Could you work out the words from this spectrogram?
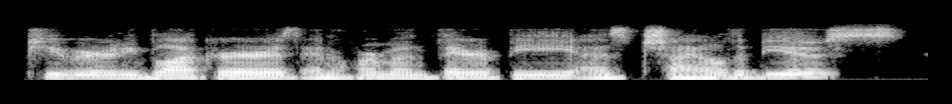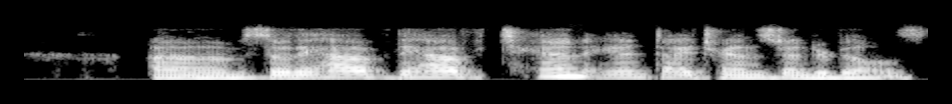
puberty blockers and hormone therapy as child abuse. Um, so they have they have 10 anti-transgender bills.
